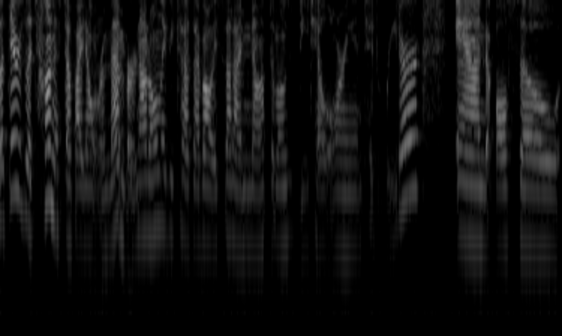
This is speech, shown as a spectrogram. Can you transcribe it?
but there's a ton of stuff I don't remember, not only because I've always said I'm not the most detail oriented reader, and also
